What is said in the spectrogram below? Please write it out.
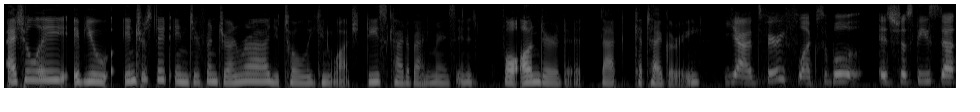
actually, if you're interested in different genre, you totally can watch these kind of animes, and it fall under the, that category. Yeah, it's very flexible. It's just these de-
